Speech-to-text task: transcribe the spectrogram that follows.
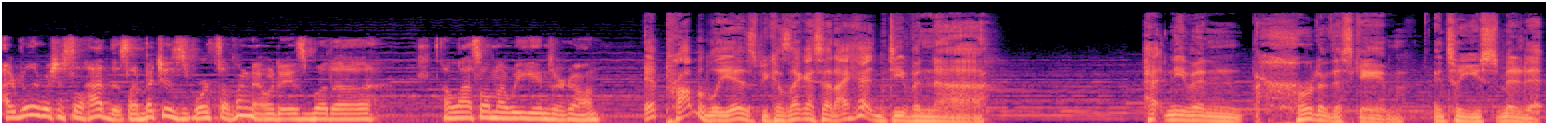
I really wish I still had this. I bet you it's worth something nowadays, but uh, alas, all my Wii games are gone. It probably is because, like I said, I hadn't even uh, hadn't even heard of this game until you submitted it.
